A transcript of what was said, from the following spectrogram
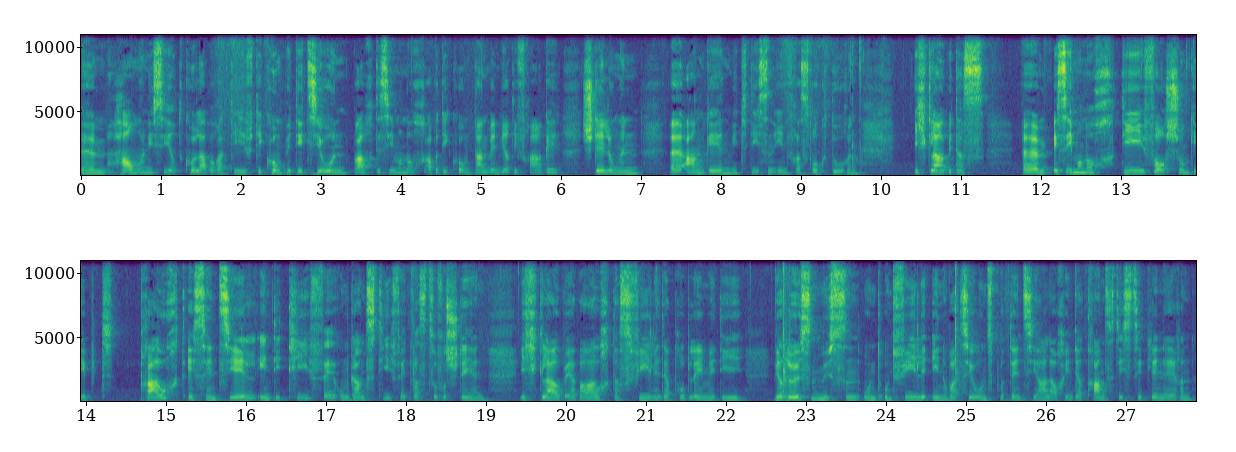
ähm, harmonisiert, kollaborativ. Die Kompetition braucht es immer noch, aber die kommt dann, wenn wir die Fragestellungen äh, angehen mit diesen Infrastrukturen. Ich glaube, dass ähm, es immer noch die Forschung gibt, braucht essentiell in die Tiefe, um ganz tief etwas zu verstehen. Ich glaube aber auch, dass viele der Probleme, die wir lösen müssen und, und viel Innovationspotenzial auch in der transdisziplinären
